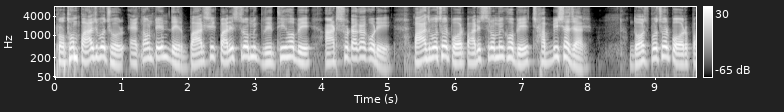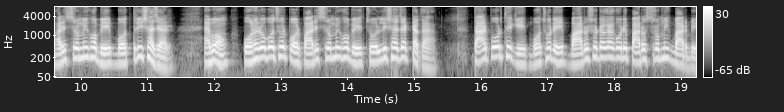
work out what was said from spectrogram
প্রথম পাঁচ বছর অ্যাকাউন্টেন্টদের বার্ষিক পারিশ্রমিক বৃদ্ধি হবে আটশো টাকা করে। পাঁচ বছর পর পারিশ্রমিক হবে ছাব্বিশ হাজার। দশ বছর পর পারিশ্রমিক হবে বত্রিশ হাজার এবং পনেরো বছর পর পারিশ্রমিক হবে চল্লিশ হাজার টাকা। তারপর থেকে বছরে বারোশো টাকা করে পারিশ্রমিক বাড়বে।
